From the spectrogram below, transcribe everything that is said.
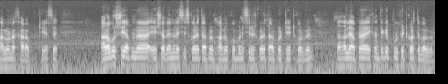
ভালো না খারাপ, ঠিক আছে? আর অবশ্যই আপনারা এসব অ্যানালাইসিস করে তারপর ভালো কোম্পানি সিলেক্ট করে তারপর ট্রেড করবেন, তাহলে আপনারা এখান থেকে প্রফিট করতে পারবেন।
